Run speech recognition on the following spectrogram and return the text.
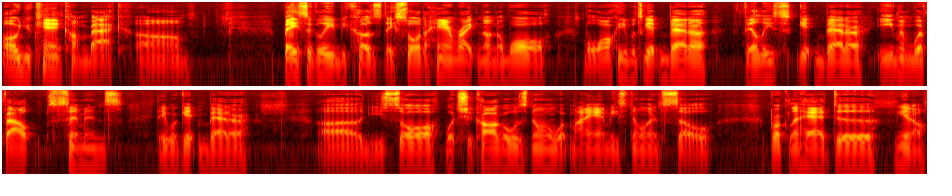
oh, you can come back. Um, basically because they saw the handwriting on the wall. Milwaukee was getting better, Philly's getting better, even without Simmons, they were getting better. Uh, you saw what Chicago was doing, what Miami's doing, so Brooklyn had to, you know,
